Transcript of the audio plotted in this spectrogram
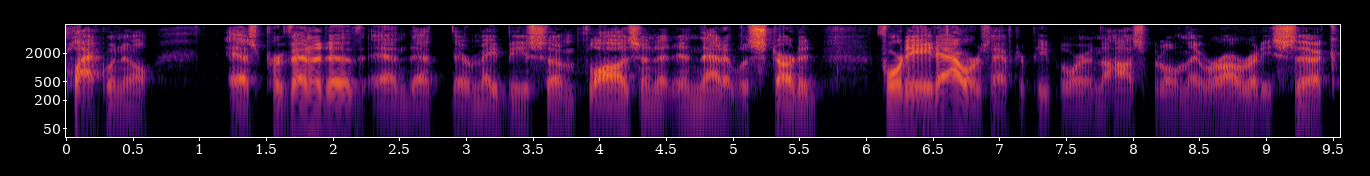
Plaquenil, as preventative, and that there may be some flaws in it in that it was started 48 hours after people were in the hospital and they were already sick.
